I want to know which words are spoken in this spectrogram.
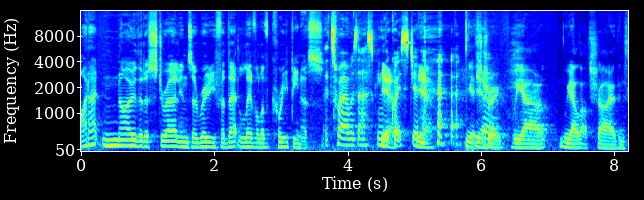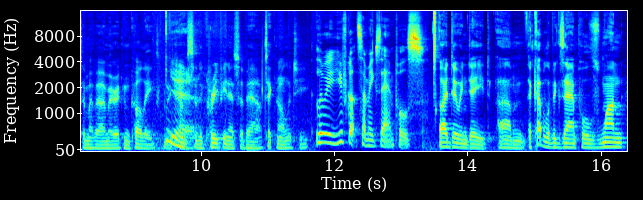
I don't know that Australians are ready for that level of creepiness. That's why I was asking the question. Yeah. Yeah, it's Yeah. true. We are we are a lot shyer than some of our American colleagues when it comes to the creepiness of our technology. Louis, you've got some examples. I do indeed. Um, a couple of examples. One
